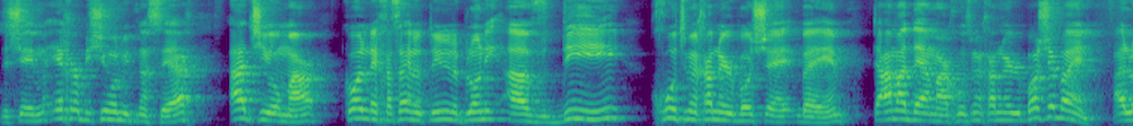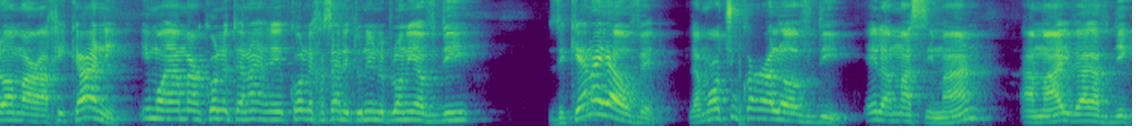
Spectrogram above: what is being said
זה שאיך רבי שמעון מתנסח, עד שיאמר כל נכסי נותנים לפלוני עבדי חוץ מאחד מריבו שבהם, תמה דאמר חוץ מאחד מריבו שבהם, הלא אמר אחי קני, אם הוא היה אמר כל, נתני, כל נכסי הנתונים לפלוני עבדי, זה כן היה עובד, למרות שהוא קרא לו עבדי, אלא מה סימן? עמי ועבדי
